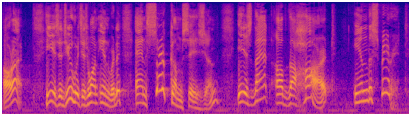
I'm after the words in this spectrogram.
All right. He is a Jew, which is one inwardly, and circumcision is that of the heart in the spirit.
